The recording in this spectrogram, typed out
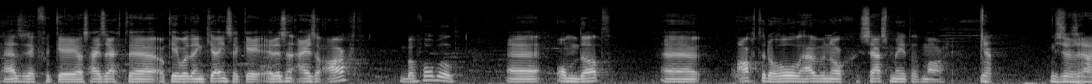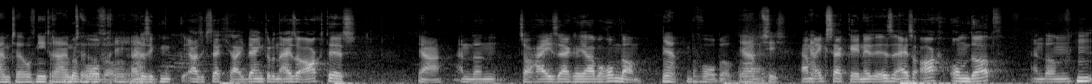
Hè, ze zegt, van, oké, als hij zegt, eh, oké, wat denk jij? Ik zeg, oké, het is een ijzer 8, bijvoorbeeld. Eh, omdat achter de hole hebben we nog 6 meter marge, dus er is ruimte of niet ruimte. Of bijvoorbeeld. geen, Hè, ja. Dus ik, als ik zeg, ja, ik denk dat het een ijzer 8 is, ja, en dan zou hij zeggen, ja, waarom dan? Ja. Bijvoorbeeld. ja, precies. Ja, maar Ja. ik zeg, oké, nee, het is een ijzer 8, omdat, en dan... Hm. Nou,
